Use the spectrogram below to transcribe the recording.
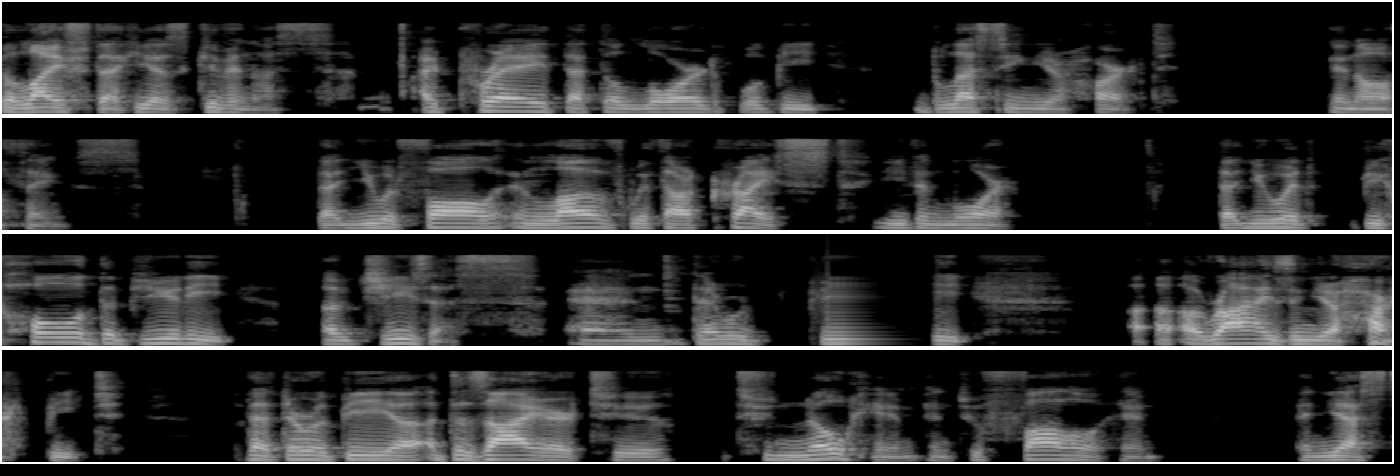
the life that He has given us. I pray that the Lord will be blessing your heart in all things, that you would fall in love with our Christ even more, that you would behold the beauty of Jesus, and there would be a, a rise in your heartbeat, that there would be a, a desire to to know Him and to follow Him, and yes,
